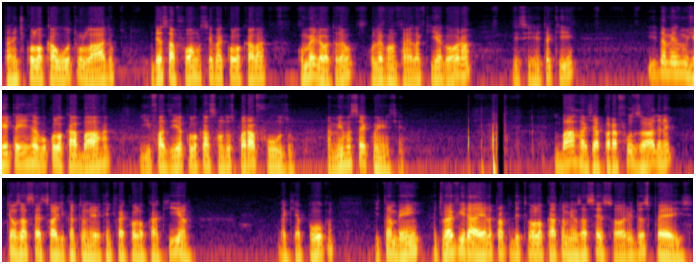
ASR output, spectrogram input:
Pra gente colocar o outro lado. Dessa forma você vai colocá-la com melhor, tá vendo? Vou levantar ela aqui agora, ó. Desse jeito aqui. E da mesmo jeito aí já vou colocar a barra e fazer a colocação dos parafusos. Na mesma sequência. Barra já parafusada, né? Tem os acessórios de cantoneira que a gente vai colocar aqui, ó. Daqui a pouco. E também a gente vai virar ela para poder colocar também os acessórios dos pés.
